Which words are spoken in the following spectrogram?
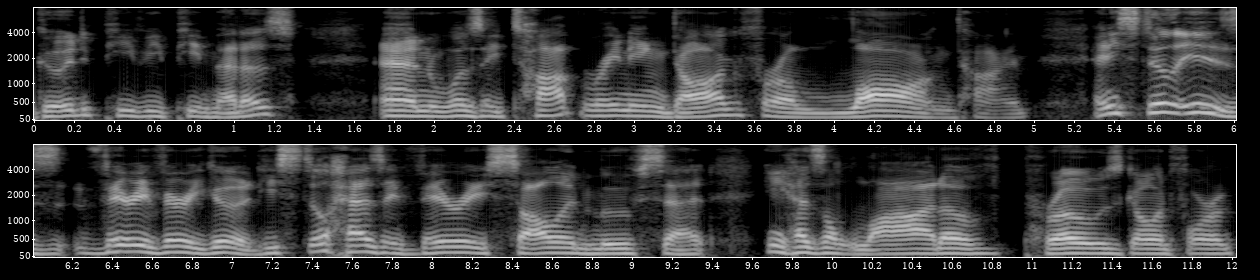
good PvP metas and was a top reigning dog for a long time. And he still is very, very good. He still has a very solid move set. He has a lot of pros going for him.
